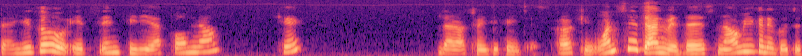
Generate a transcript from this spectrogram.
there you go it's in PDF form now okay there are 20 pages. Okay, once you're done with this, now we're going to go to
